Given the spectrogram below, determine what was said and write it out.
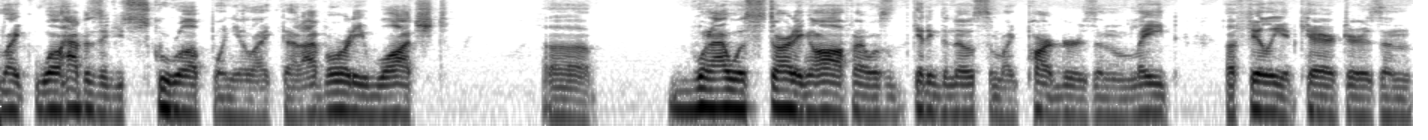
like. What happens if you screw up when you're like that? I've already watched. Uh, when I was starting off, I was getting to know some like partners and late affiliate characters, and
